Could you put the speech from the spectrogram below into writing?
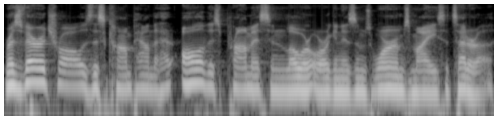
Resveratrol is this compound that had all of this promise in lower organisms, worms, mice, etc.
